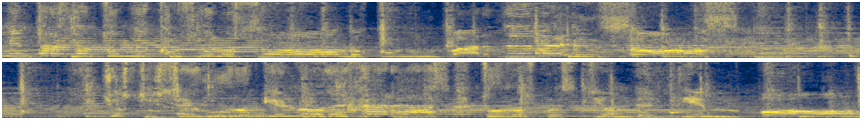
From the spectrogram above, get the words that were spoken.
Mientras tanto me consuelo solo con un par de besos. Yo estoy seguro que lo dejarás, todo es cuestión del tiempo.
